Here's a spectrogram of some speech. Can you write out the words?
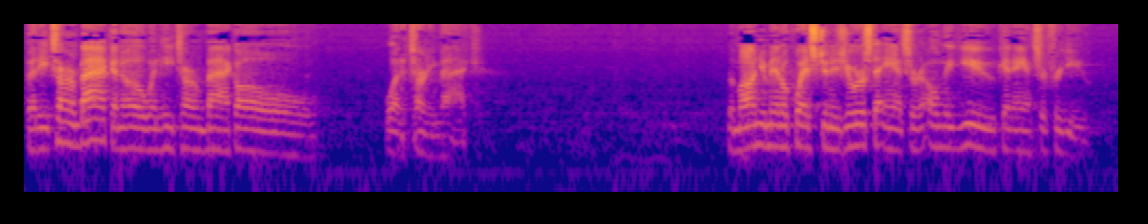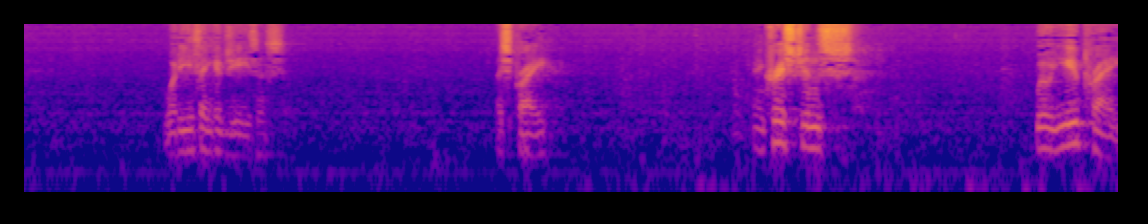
But he turned back, and oh, when he turned back, oh, what a turning back. The monumental question is yours to answer. Only you can answer for you. What do you think of Jesus? Let's pray. And Christians, will you pray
